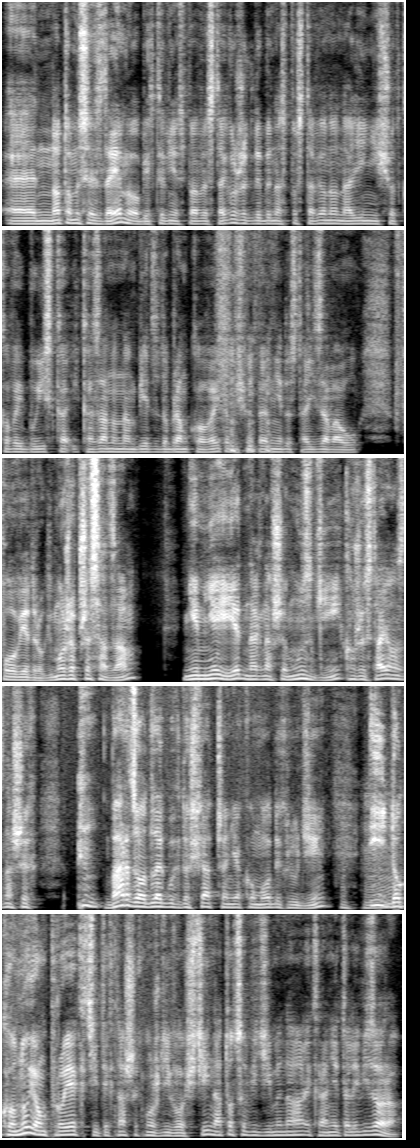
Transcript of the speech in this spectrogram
E, No to my sobie zdajemy obiektywnie sprawę z tego, że gdyby nas postawiono na linii środkowej boiska i kazano nam biec do bramkowej, to byśmy pewnie dostali zawału w połowie drogi. Może przesadzam. Niemniej jednak nasze mózgi korzystają z naszych bardzo odległych doświadczeń jako młodych ludzi i Mhm. dokonują projekcji tych naszych możliwości na to, co widzimy na ekranie telewizora.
